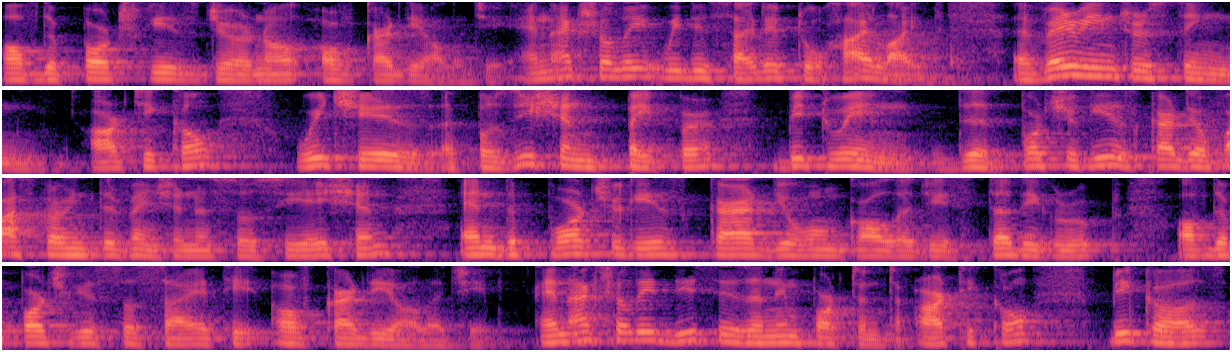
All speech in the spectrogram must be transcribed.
of the Portuguese Journal of Cardiology. And actually, we decided to highlight a very interesting article which is a position paper between the Portuguese Cardiovascular Intervention Association and the Portuguese Cardio Oncology Study Group of the Portuguese Society of Cardiology. And actually, this is an important article because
